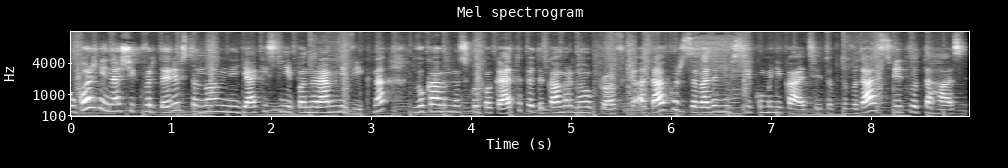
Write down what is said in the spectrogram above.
У кожній нашій квартирі встановлені якісні панорамні вікна, двокамерного склопакету, п'ятикамерного профілю, а також заведені всі комунікації, тобто вода, світло та газ.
